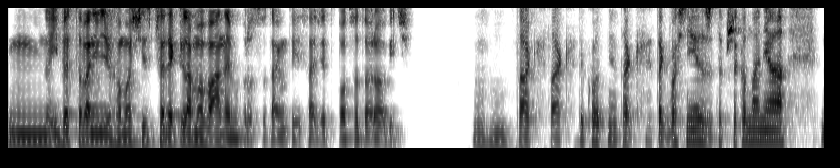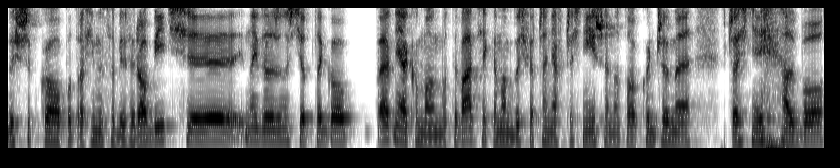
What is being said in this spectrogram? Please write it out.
mm, no, inwestowanie w nieruchomości jest przereklamowane po prostu tak na tej zasadzie. Po co to robić? Mhm, tak, tak, dokładnie tak, tak właśnie jest, że te przekonania dość szybko potrafimy sobie wyrobić. Yy, no i w zależności od tego, pewnie jaką mamy motywację, jakie mamy doświadczenia wcześniejsze, no to kończymy wcześniej albo,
